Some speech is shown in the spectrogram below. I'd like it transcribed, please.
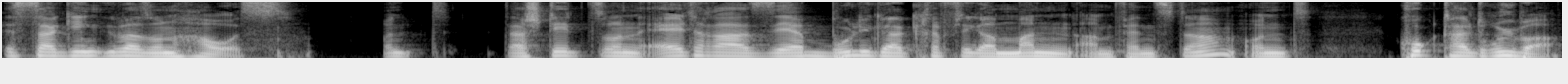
ist da gegenüber so ein Haus. Und da steht so ein älterer, sehr bulliger, kräftiger Mann am Fenster und guckt halt rüber.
